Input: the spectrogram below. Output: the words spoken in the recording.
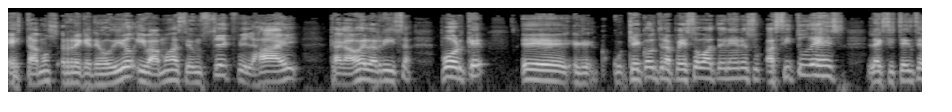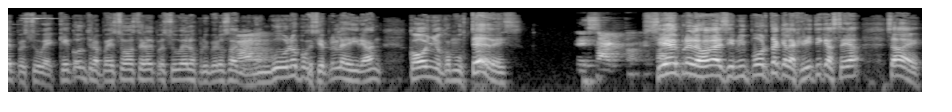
Estamos requete jodidos y vamos a hacer un Stickfield High, cagados de la risa, porque eh, eh, ¿qué contrapeso va a tener en su... Así tú dejes la existencia del PSV, ¿qué contrapeso va a hacer el PSV en los primeros años? Claro. Ninguno, porque siempre les dirán, coño, como ustedes. Exacto. exacto. Siempre les van a decir, no importa que la crítica sea, ¿sabes?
